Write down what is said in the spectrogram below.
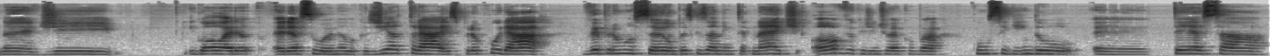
né, de igual era, era a sua, né, Lucas? De ir atrás, procurar, ver promoção, pesquisar na internet, óbvio que a gente vai acabar conseguindo é, ter essa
